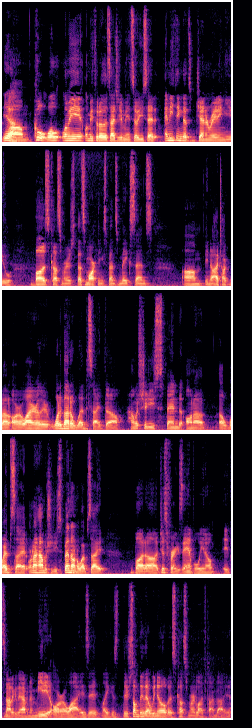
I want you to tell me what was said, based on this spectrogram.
Yeah. Um, cool. Well, let me let me throw this at you. I mean, so you said anything that's generating you buzz customers, that's marketing expense makes sense. Um, you know, I talked about ROI earlier. What about a website though? How much should you spend on a, a website, or not? How much should you spend on a website? But uh, just for example, you know, it's not going to have an immediate ROI, is it? Like, is there something that we know of as customer lifetime value?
